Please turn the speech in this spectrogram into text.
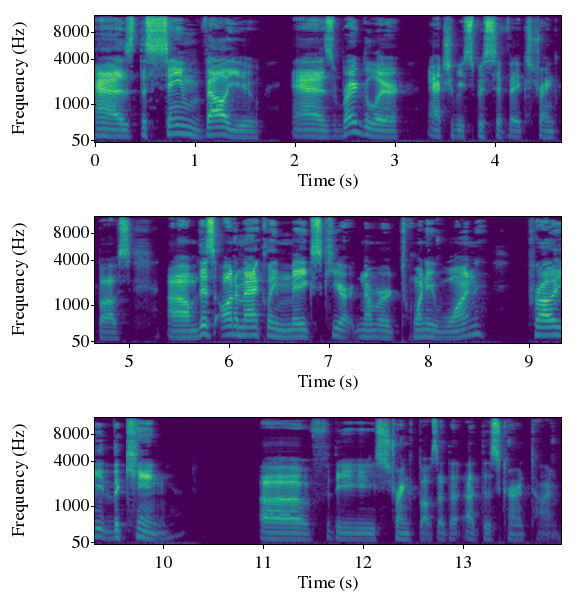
has the same value as regular attribute specific strength buffs, um, this automatically makes Kira number 21 probably the king of the strength buffs at, the, at this current time.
